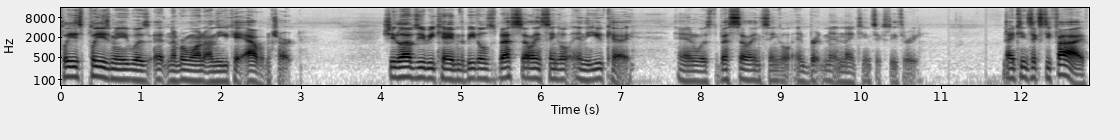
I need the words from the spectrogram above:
Please Please Me was at number one on the UK album chart. She Loves You became the Beatles' best selling single in the UK and was the best selling single in Britain in 1963. 1965.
